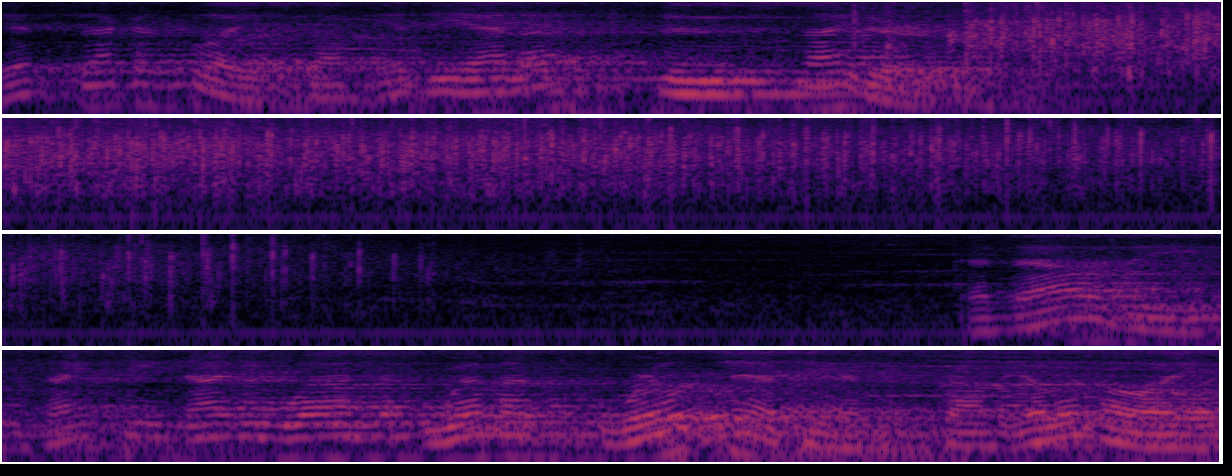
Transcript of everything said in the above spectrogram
In second place from Indiana, Sue Snyder. And now the 1991 Women's World Champion from Illinois,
